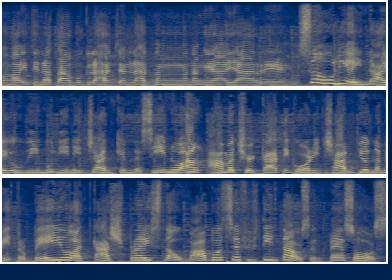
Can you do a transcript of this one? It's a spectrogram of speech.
Mga itinatawag lahat yan, lahat ng nangyayari. Sa huli ay naiuwi muli ni John Kim Nasino ang amateur category champion na may tropeyo at cash prize na umabot sa 15,000 pesos.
